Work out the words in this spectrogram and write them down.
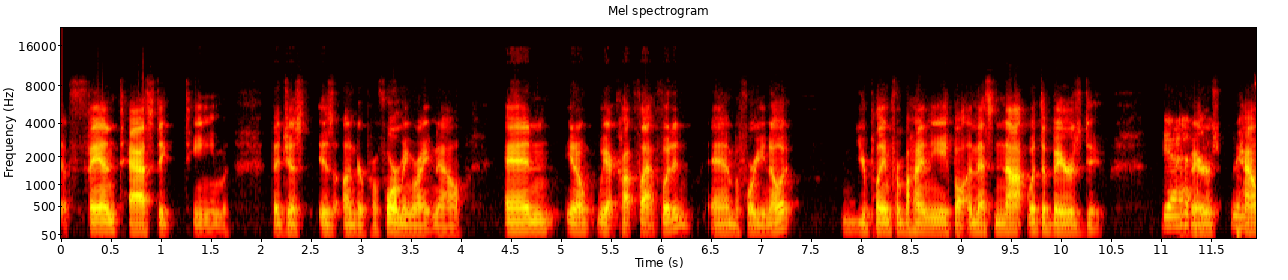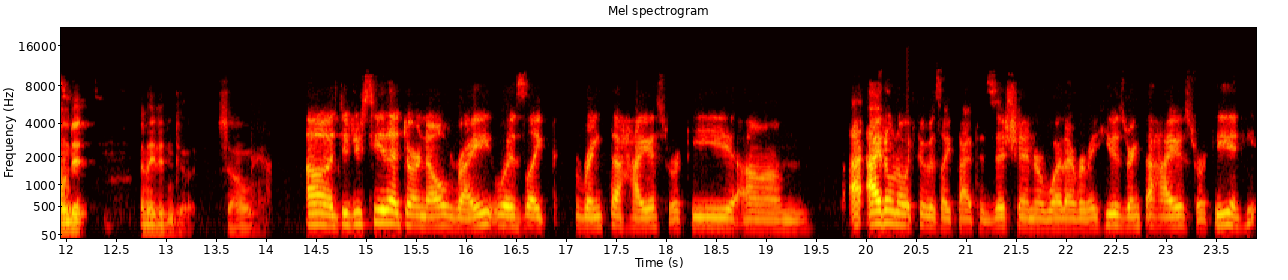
a, a fantastic team that just is underperforming right now. And you know, we got caught flat-footed, and before you know it, you're playing from behind the eight ball, and that's not what the Bears do. Yeah. The Bears Yes. pound it, and they didn't do it. So Uh, did you see that Darnell Wright was like ranked the highest rookie? Um, I, I don't know if it was like by position or whatever, but he was ranked the highest rookie, and he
